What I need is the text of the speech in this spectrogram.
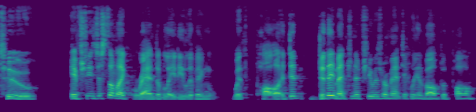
Two, if she's just some like random lady living with Paul, it did. Did they mention if she was romantically involved with Paul?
